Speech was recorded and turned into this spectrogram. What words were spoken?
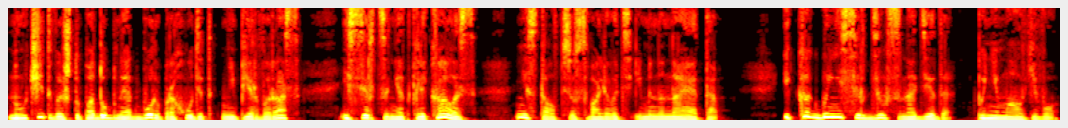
но учитывая, что подобные отборы проходят не первый раз, и сердце не откликалось, не стал все сваливать именно на это. И как бы ни сердился на деда, понимал его.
